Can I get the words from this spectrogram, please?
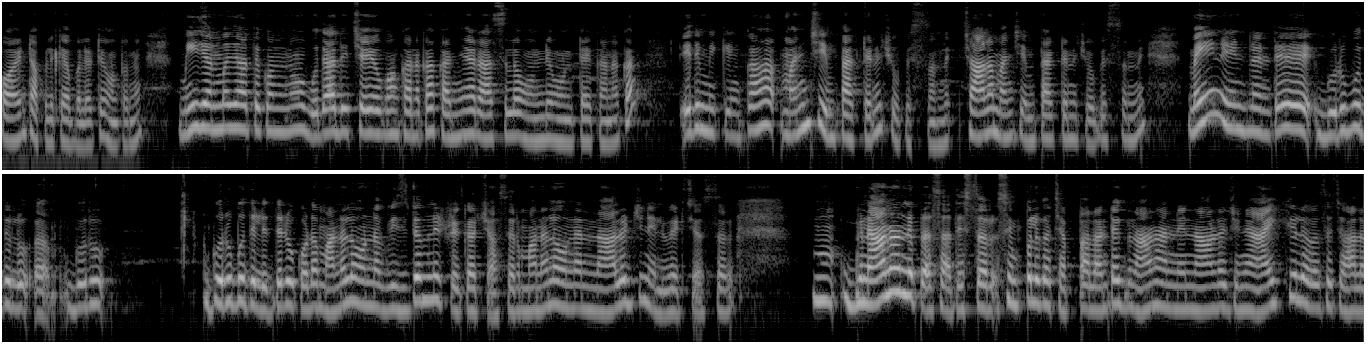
పాయింట్ అప్లికేబిలిటీ ఉంటుంది. మీ జన్మజాతకంలో బుధాదిత్యయోగం కనుక కన్యా రాశిలో ఉండి ఉంటే కనుక ఇది మీకు ఇంకా మంచి ఇంపాక్ట్ని చూపిస్తుంది. చాలా మంచి ఇంపాక్ట్ని చూపిస్తుంది. మెయిన్ ఏంటంటే గురుబుధులు గురు గురుబుధులు ఇద్దరూ కూడా మనలో ఉన్న విజ్డమ్ని ట్రిగర్ చేస్తారు. మనలో ఉన్న నాలెడ్జ్ని ఎలివేట్ చేస్తారు. జ్ఞానాన్ని ప్రసాదిస్తారు. సింపుల్గా చెప్పాలంటే జ్ఞానాన్ని నాలెడ్జ్ని ఐక్యూ లెవెల్స్ చాలా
